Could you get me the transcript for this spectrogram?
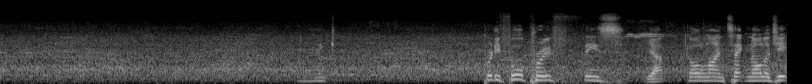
I think pretty foolproof, these Yep. goal line technology.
